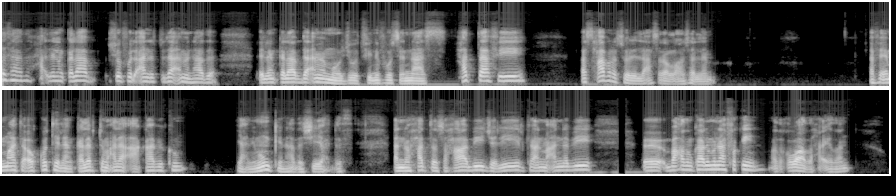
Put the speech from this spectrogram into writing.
هذا الانقلاب شوفوا الآن دائما هذا الانقلاب دائما موجود في نفوس الناس حتى في أصحاب رسول الله صلى الله عليه وسلم. أفإن مات أو قتل انقلبتم على أعقابكم؟ يعني ممكن هذا الشيء يحدث. أنه حتى صحابي جليل كان مع النبي آه، بعضهم كانوا منافقين واضح أيضا.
